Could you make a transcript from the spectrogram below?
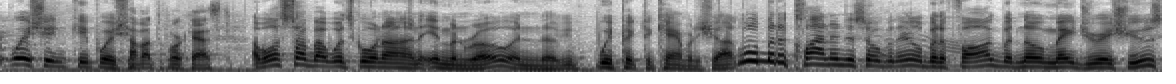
Keep wishing. Keep wishing. How about the forecast? Uh, well, let's talk about what's going on in Monroe, and uh, we- we picked a camera to shot. A little bit of cloudiness over there, a little bit of fog, but no major issues.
